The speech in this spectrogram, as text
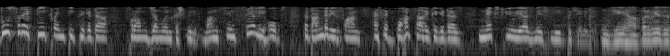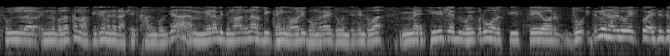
दूसरे T twenty cricketer from Jammu and Kashmir one sincerely hopes that under Irfan ऐसे बहुत सारे क्रिकेटर्स नेक्स्ट फ्यू इयर्स में इस लीग पे खेलेंगे। जी हाँ परवेज रसूल इन्होंने बोला था, माफ़ कीजिए मैंने राशिद खान बोल दिया। मेरा भी दिमाग ना अभी कहीं और ही घूम रहा है, जो इंसिडेंट हुआ, मैं सीरियसली अभी वहीं पर हूँ और उस चीज़ से और जो इतने सारे लोग, एक तो ऐसे ऐसे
